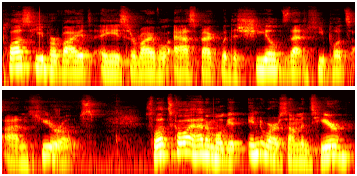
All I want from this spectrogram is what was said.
Plus, he provides a survival aspect with the shields that he puts on heroes. So let's go ahead and we'll get into our summons here.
